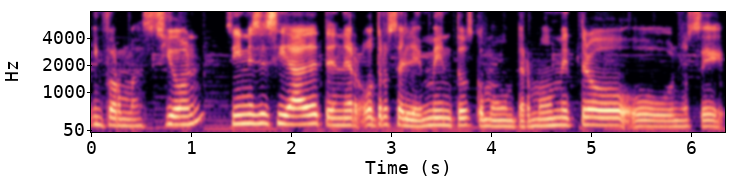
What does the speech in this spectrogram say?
información sin necesidad de tener otros elementos como un termómetro o no sé,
